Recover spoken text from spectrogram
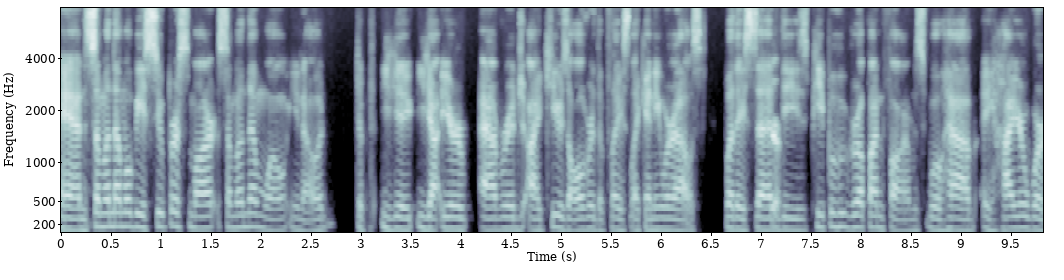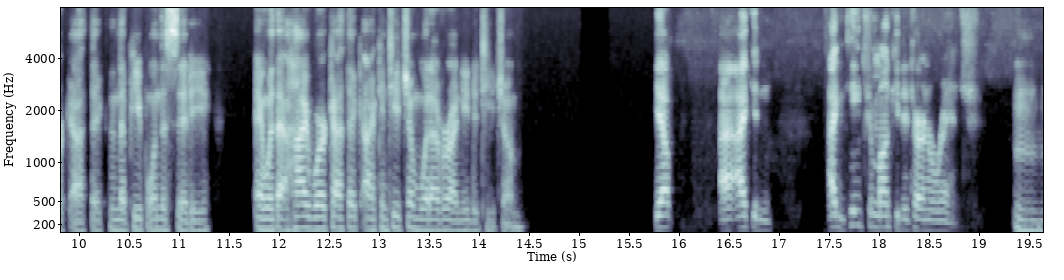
and some of them will be super smart some of them won't you know you, you got your average iqs all over the place like anywhere else but they said Sure. these people who grew up on farms will have a higher work ethic than the people in the city and with that high work ethic i can teach them whatever i need to teach them I, I can I can teach a monkey to turn a wrench. hmm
